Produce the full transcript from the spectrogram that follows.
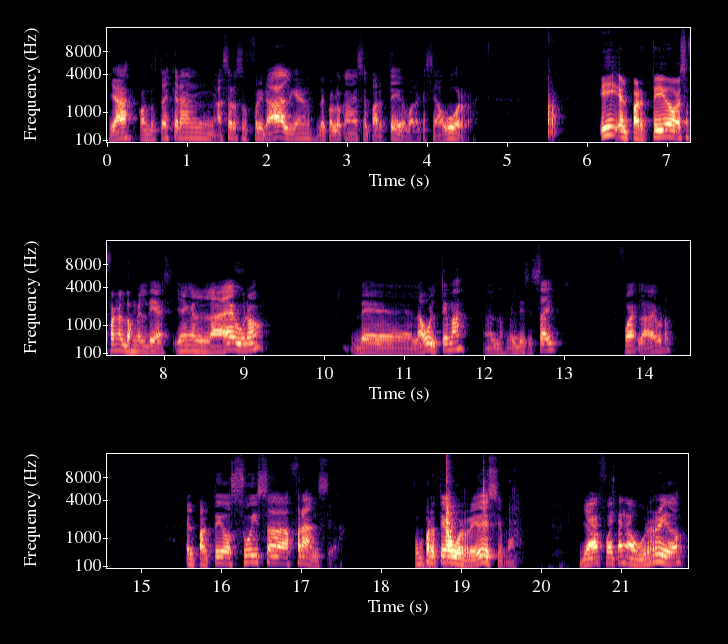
Ya, cuando ustedes quieran hacer sufrir a alguien, le colocan ese partido para que se aburra. Y el partido, eso fue en el 2010. Y en la Euro de la última, en el 2016, fue la Euro, el partido Suiza-Francia. Fue un partido aburridísimo. Ya fue tan aburrido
